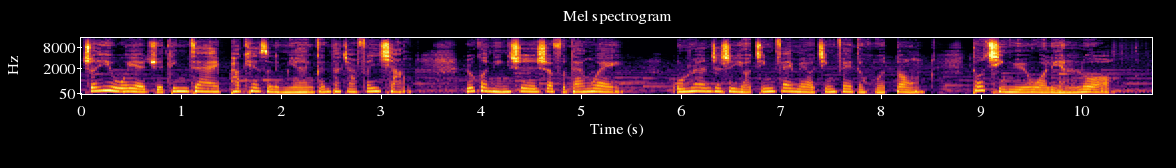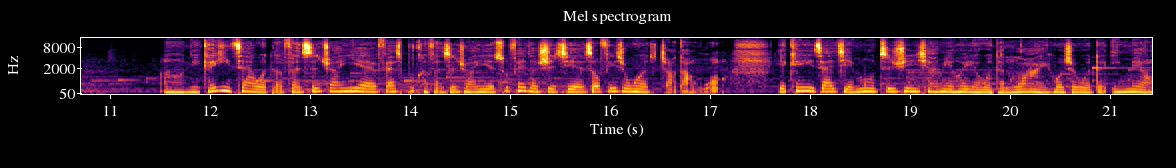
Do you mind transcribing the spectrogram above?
所以我也决定在 Podcast 里面跟大家分享，如果您是社服单位，无论这是有经费没有经费的活动，都请与我联络。嗯，你可以在我的粉丝专业 Facebook 粉丝专业苏菲的世界 Sophie's World 找到我，也可以在节目资讯下面会有我的 Line 或是我的 Email，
